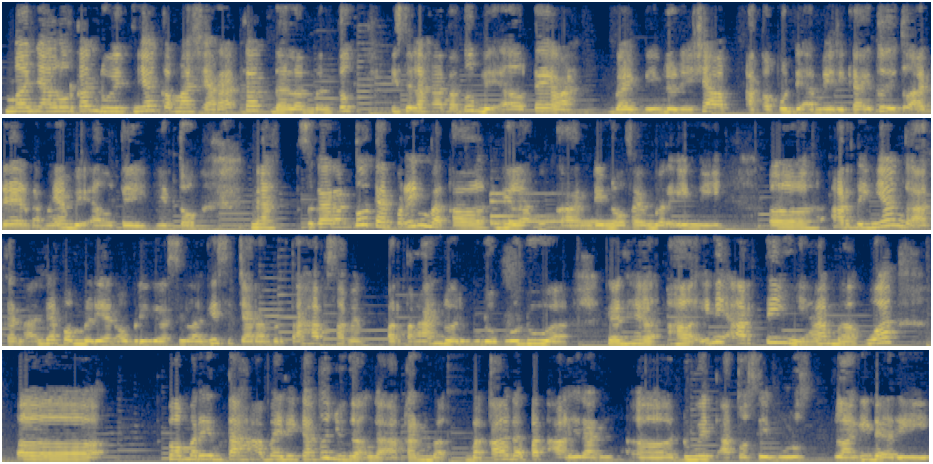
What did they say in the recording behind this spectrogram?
menyalurkan duitnya ke masyarakat dalam bentuk istilah kata tuh BLT lah baik di Indonesia ataupun di Amerika itu itu ada yang namanya BLT gitu. Nah sekarang tuh tapering bakal dilakukan di November ini uh, artinya nggak akan ada pembelian obligasi lagi secara bertahap sampai pertengahan 2022 dan hal, ini artinya bahwa uh, pemerintah Amerika tuh juga nggak akan bakal dapat aliran uh, duit atau stimulus lagi dari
